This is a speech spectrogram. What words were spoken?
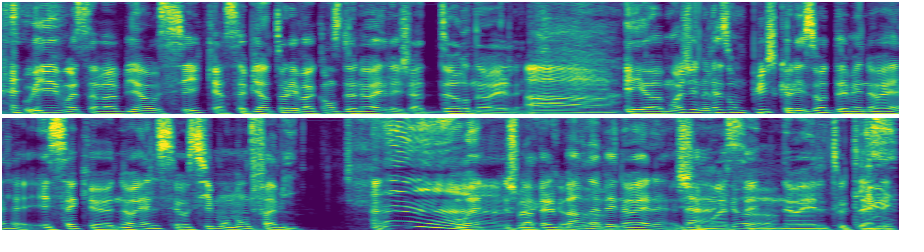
Oui, moi ça va bien aussi, car c'est bientôt les vacances de Noël et j'adore Noël. Ah. Et euh, moi j'ai une raison de plus que les autres d'aimer Noël, et c'est que Noël c'est aussi mon nom de famille. Ah, ouais, je m'appelle. Barnabé Noël. Chez moi c'est. Noël toute l'année.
